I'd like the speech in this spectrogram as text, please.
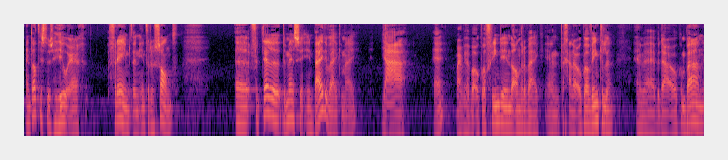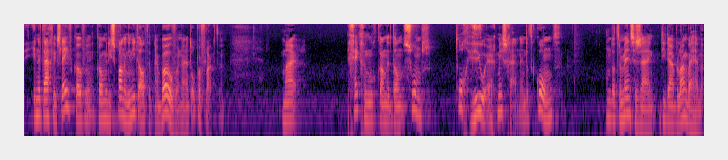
en dat is dus heel erg vreemd en interessant... Uh, vertellen de mensen in beide wijken mij... ja, hè, maar we hebben ook wel vrienden in de andere wijk en we gaan daar ook wel winkelen. En we hebben daar ook een baan. In het dagelijks leven komen, komen die spanningen niet altijd naar boven, naar het oppervlakte. Maar gek genoeg kan het dan soms toch heel erg misgaan. En dat komt omdat er mensen zijn die daar belang bij hebben.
